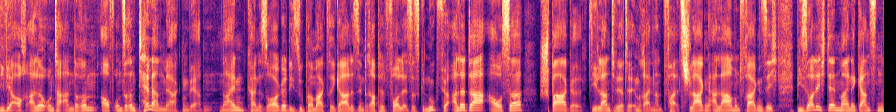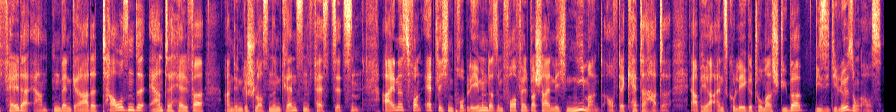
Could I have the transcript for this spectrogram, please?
die wir auch alle unter anderem auf unseren Tellern merken werden. Nein, keine Sorge, die Supermarktregale sind rappelvoll, es ist genug für alle da, außer Spargel. Die Landwirte in Rheinland-Pfalz schlagen Alarm und fragen sich, wie soll ich denn meine ganzen Felder ernten, wenn gerade tausende Erntehelfer an den geschlossenen Grenzen festsitzen. Eines von etlichen Problemen, das im Vorfeld wahrscheinlich niemand auf der Kette hatte. RPA1-Kollege Thomas Stüber, wie sieht die Lösung aus?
